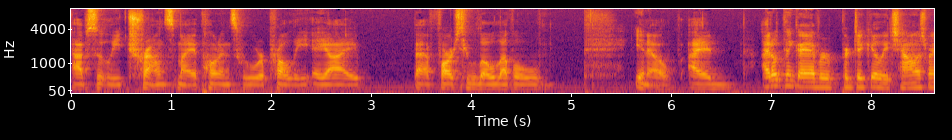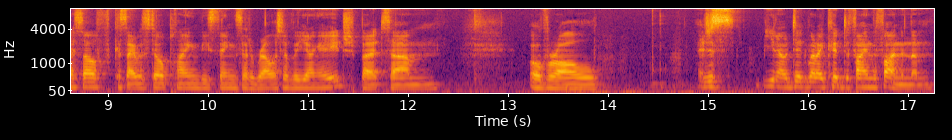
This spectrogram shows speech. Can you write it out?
absolutely trounce my opponents who were probably AI far too low level. You know, I I don't think I ever particularly challenged myself because I was still playing these things at a relatively young age. But um, overall, I just you know did what I could to find the fun in them.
